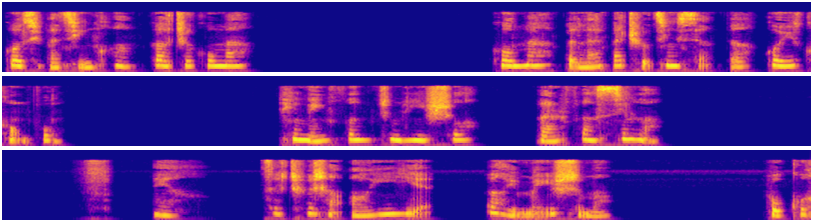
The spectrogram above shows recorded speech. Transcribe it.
过去把情况告知姑妈。姑妈本来把处境想得过于恐怖，听林峰这么一说，反而放心了。哎呀，在车上熬一夜倒也没什么，不过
